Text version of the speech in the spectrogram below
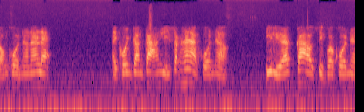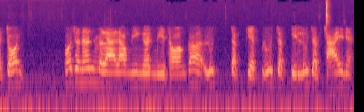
สองคนเท่านั้นแหละ ไอ้คนกลางๆอีกสักห้าคนอ้าวที่เหลือเก้าสิบกว่าคนเนี่ยจน เพราะฉะนั้นเวลาเรามีเงินมีทองก็รู้จักเก็บรู้จักกินรู้จักใช้เนี่ย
